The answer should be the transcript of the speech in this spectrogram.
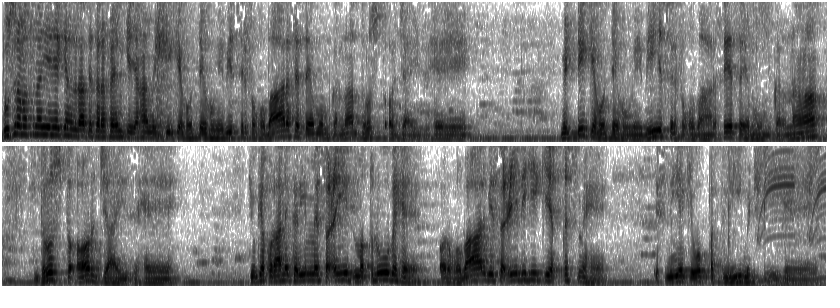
दूसरा मसला यह है कि हज़रत तरफ़ैन के यहाँ मिट्टी के होते हुए भी सिर्फ़ गुबार से तयम करना दुरुस्त और जायज़ है। मिट्टी के होते हुए भी सिर्फ़ गुबार से तयम करना दुरुस्त और जायज़ है। क्योंकि कुरान करीम में सईद मतलूब है और गुबार भी सईद ही की एक किस्म है, इसलिए कि वो पतली मिट्टी है।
